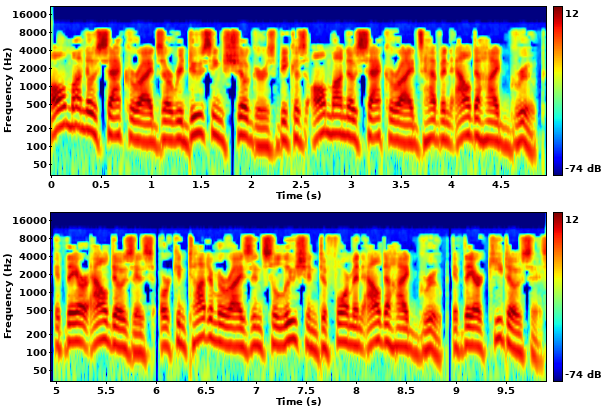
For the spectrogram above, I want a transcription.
All monosaccharides are reducing sugars because all monosaccharides have an aldehyde group if they are aldoses or can tautomerize in solution to form an aldehyde group if they are ketoses.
